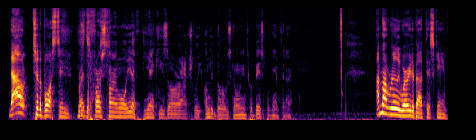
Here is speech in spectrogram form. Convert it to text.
Now to the Boston This Red is the Sox. first time all year that the Yankees are actually underdogs going into a baseball game today. I'm not really worried about this game.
